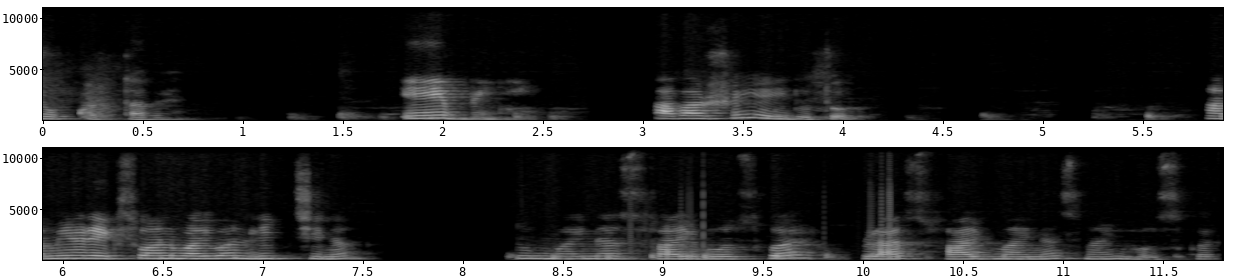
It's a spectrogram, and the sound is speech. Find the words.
যোগ করতে হবে। এ বি আবার সেই এই দুটো। আমি আর এক্স ওয়ান ওয়াই ওয়ান লিখছি না। Two minus five whole square plus five minus nine whole square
